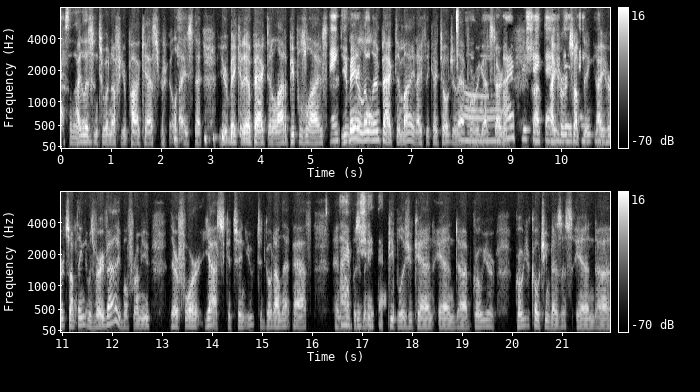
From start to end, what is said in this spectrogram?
Absolutely. I listen to enough of your podcasts to realize that you're making an impact in a lot of people's lives Thank you you made a little impact in mine. I think I told you that before we got started. I Uh, appreciate that. I heard did. Something. I heard something that was very valuable from you. Therefore, yes, continue to go down that path and I help as many that. people as you can, and uh, grow your grow your coaching business, and uh,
